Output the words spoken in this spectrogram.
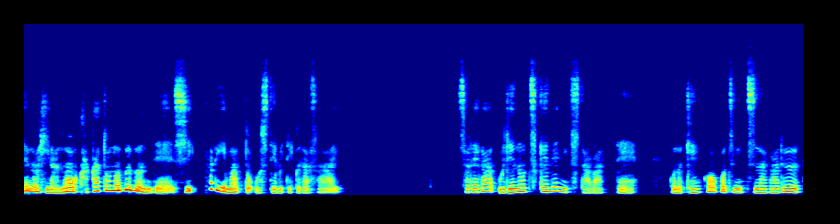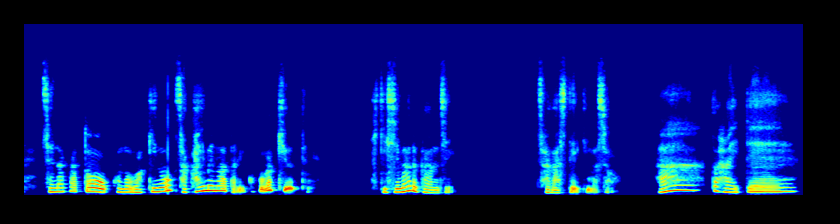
手のひらのかかとの部分でしっかりマットを押してみてください。それが腕の付け根に伝わって、この肩甲骨につながる背中とこの脇の境目のあたり、ここがキューってね、引き締まる感じ、探していきましょう。あーっと吐いて、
